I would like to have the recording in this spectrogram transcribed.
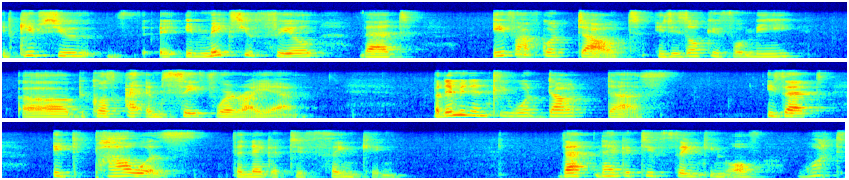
It gives you, it makes you feel that if I've got doubt, it is okay for me uh, because I am safe where I am. But eminently, what doubt does is that it powers the negative thinking. That negative thinking of what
